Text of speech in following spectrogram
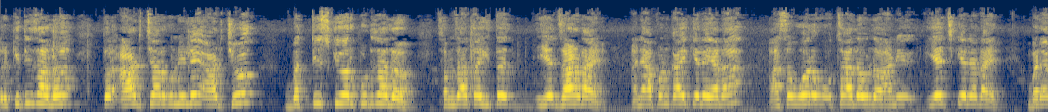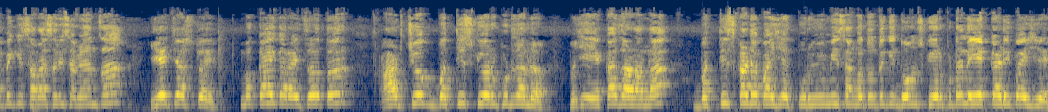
तर किती झालं? तर आठ चार गुणिले आठ चोक बत्तीस क्युअर फूट झालं. समजा आता इथं हे झाड आहे आणि आपण काय केलं ह्याला? असं वर चालवलं आणि एच केलेलं आहे. बऱ्यापैकी सरासरी सगळ्यांचा एच असतोय. मग काय करायचं? तर आठ चोक बत्तीस क्युअर फूट झालं. म्हणजे एका झाडाला बत्तीस काड्या पाहिजेत. पूर्वी मी सांगत होतो की दोन स्क्वेअर फुटाला एक काडी पाहिजे.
